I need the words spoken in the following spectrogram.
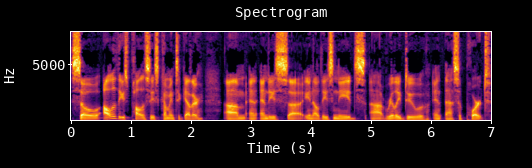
So all of these policies coming together um, and, and, these uh, you know these needs uh, really do uh, support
